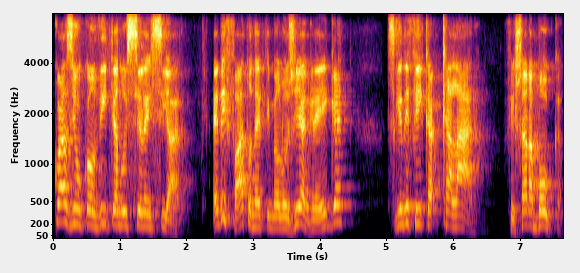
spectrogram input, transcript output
quase um convite a nos silenciar. É de fato, na etimologia grega, significa calar, fechar a boca,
